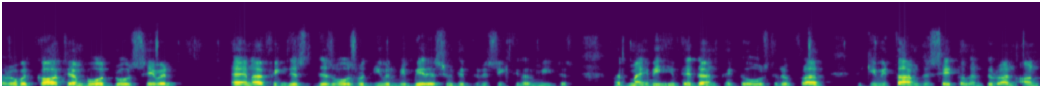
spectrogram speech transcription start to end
uh, Robert Carter on board, draw seven. And I think this, this horse would even be better suited to the 1600 meters. But maybe if they don't take the horse to the front, give it time to settle and to run on,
